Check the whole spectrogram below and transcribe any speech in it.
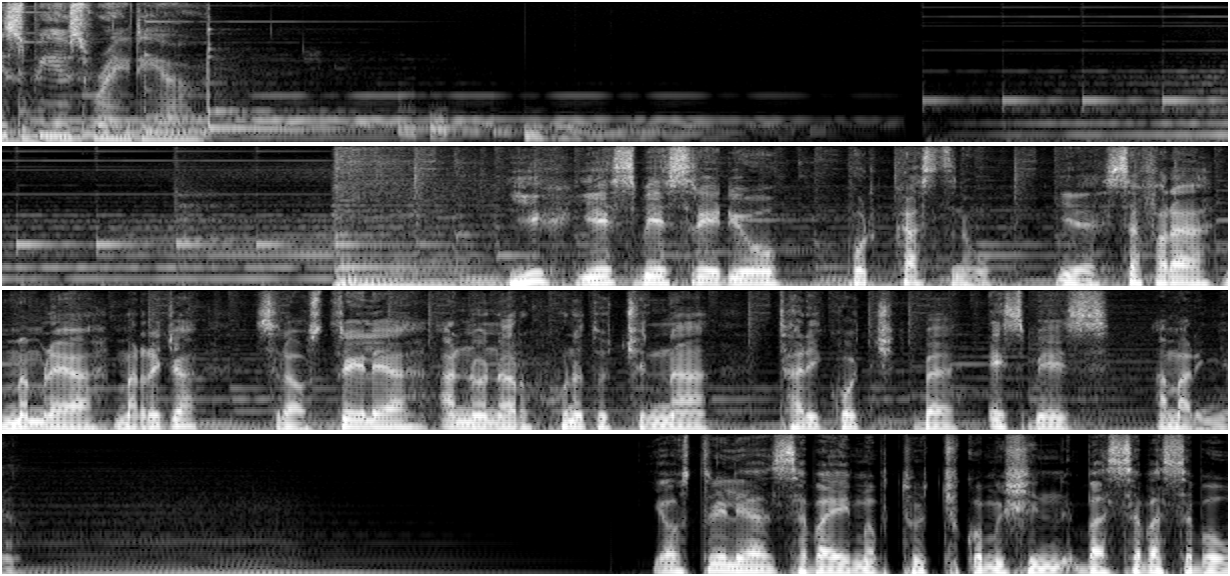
SBS Radio. ይህ የኤስቤስ ሬዲዮ ፖድካስት ነው። የሰፈራ መምሪያ መረጃ፣ ስለ አውስትሬልያ አኗኗር ሁነቶችና ታሪኮች በኤስቤስ አማርኛ። የአውስትሬልያ ሰብአዊ መብቶች ኮሚሽን ባሰባሰበው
